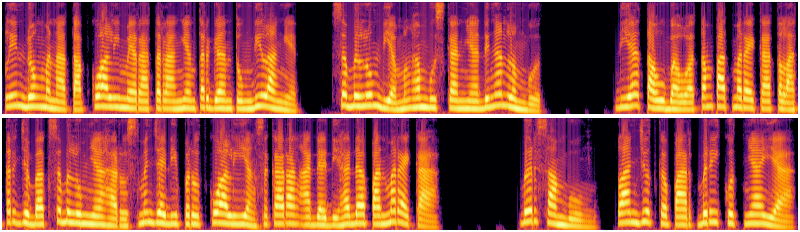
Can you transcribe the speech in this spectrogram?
Lindong menatap kuali merah terang yang tergantung di langit, sebelum dia menghembuskannya dengan lembut. Dia tahu bahwa tempat mereka telah terjebak sebelumnya harus menjadi perut kuali yang sekarang ada di hadapan mereka. Bersambung, lanjut ke part berikutnya ya.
